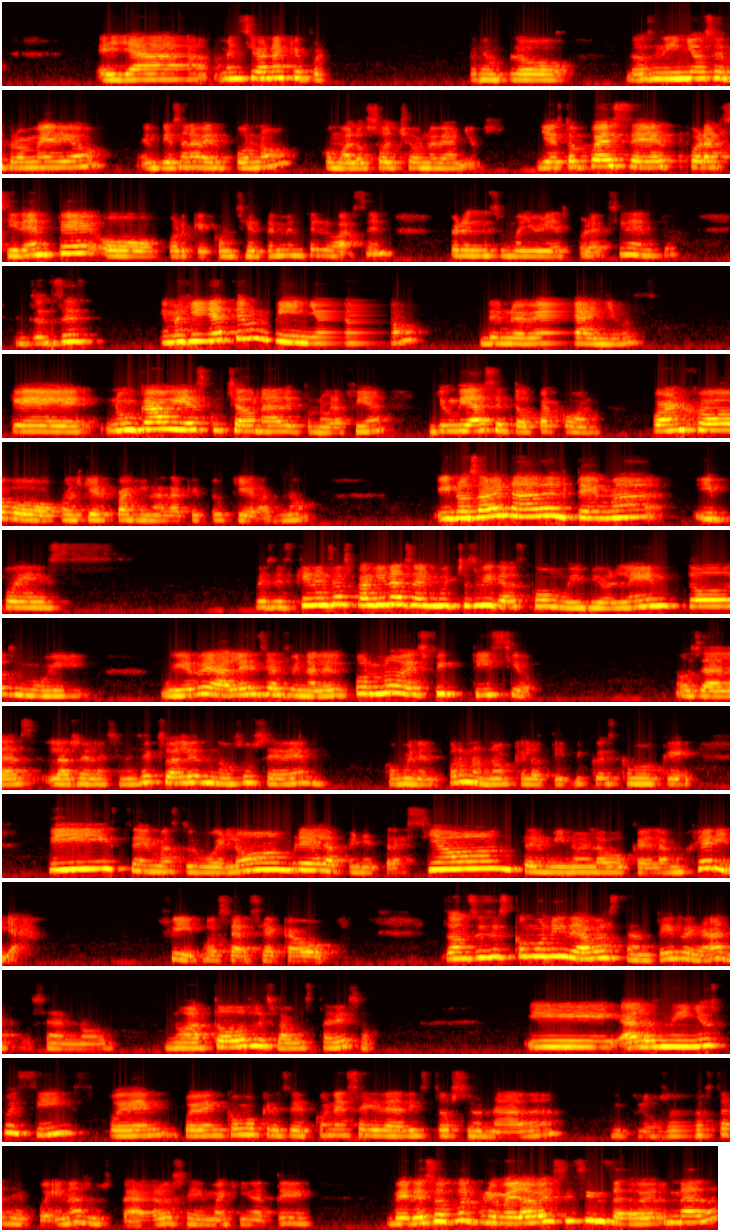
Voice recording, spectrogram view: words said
Ella menciona que, por ejemplo, los niños en promedio empiezan a ver porno como a los 8 o 9 años. Y esto puede ser por accidente o porque conscientemente lo hacen, pero en su mayoría es por accidente. Entonces, imagínate un niño de nueve años que nunca había escuchado nada de pornografía y un día se topa con Pornhub o cualquier página, la que tú quieras, ¿no? Y no sabe nada del tema y pues, pues es que en esas páginas hay muchos videos como muy violentos, muy, muy reales y al final el porno es ficticio. O sea, las, las relaciones sexuales no suceden como en el porno, ¿no? Que lo típico es como que sí, se masturbó el hombre, la penetración, terminó en la boca de la mujer y ya. Sí, o sea, se acabó. Entonces es como una idea bastante irreal, o sea, no, no a todos les va a gustar eso. Y a los niños, pues sí, pueden, pueden como crecer con esa idea distorsionada, incluso hasta se pueden asustar, o sea, imagínate ver eso por primera vez y sin saber nada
